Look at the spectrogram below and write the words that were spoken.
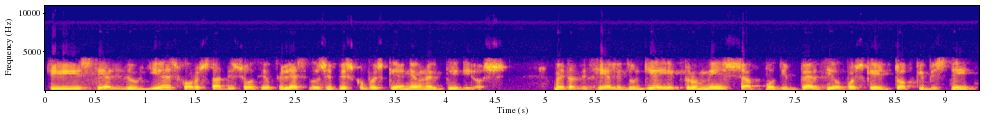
Τη Θεία Λειτουργία χωροστάτησε ο Θεοφιλέστατος Επίσκοπος και Ενέων Ελπίδιος. Μετά τη Θεία Λειτουργία, οι εκτρομής από την Πέρθη, όπως και οι τόποι πιστοί,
